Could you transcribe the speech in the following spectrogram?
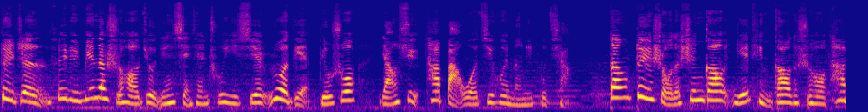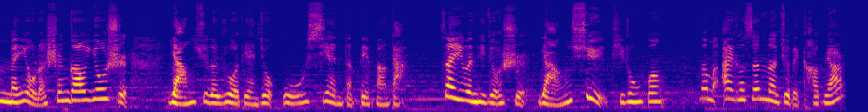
对阵菲律宾的时候就已经显现出一些弱点，比如说杨旭他把握机会能力不强，当对手的身高也挺高的时候，他没有了身高优势，杨旭的弱点就无限的被放大。再一问题就是杨旭踢中锋，那么艾克森呢就得靠边儿，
